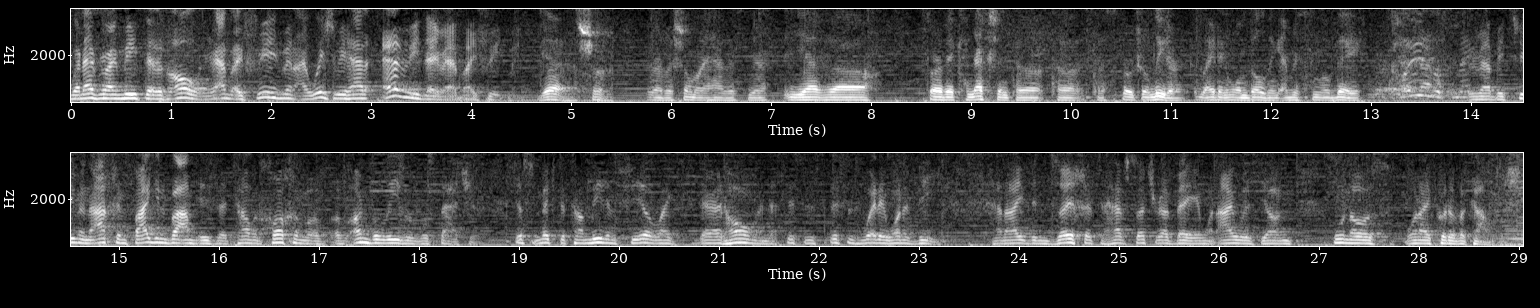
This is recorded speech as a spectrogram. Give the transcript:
Whenever I meet them, oh, Rabbi Friedman, I wish we had every day Rabbi Friedman. Yeah, sure. Rabbi Shulman I have this year. You have uh, sort of a connection to, to, to a spiritual leader right in one building every single day. Rabbi Tzvi Menachem Feigenbaum is a Talmid Chochem of, of unbelievable stature. Just makes the Talmidim feel like they're at home and that this is, this is where they want to be. Had I been Zeicha to have such a Rabbi when I was young, who knows what I could have accomplished.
